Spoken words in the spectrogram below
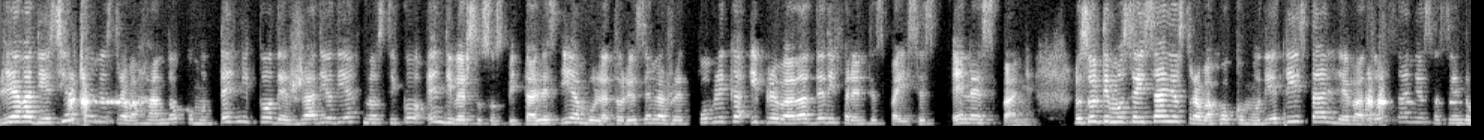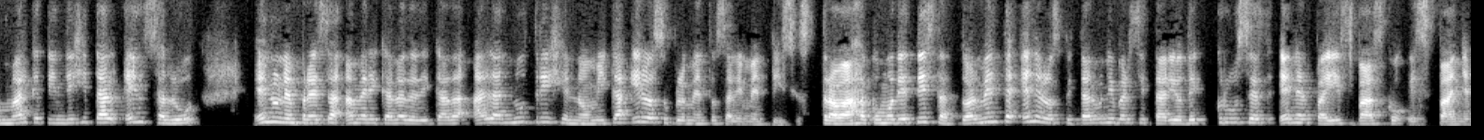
Lleva 18 años trabajando como técnico de radiodiagnóstico en diversos hospitales y ambulatorios en la red pública y privada de diferentes países en España. Los últimos seis años trabajó como dietista, lleva dos años haciendo marketing digital en salud en una empresa americana dedicada a la nutrigenómica y los suplementos alimenticios. Trabaja como dietista actualmente en el Hospital Universitario de Cruces en el País Vasco, España.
